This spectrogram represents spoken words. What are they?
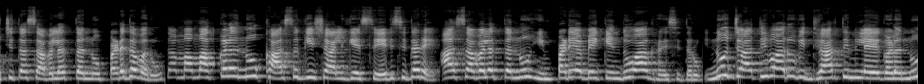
ಉಚಿತ ಸವಲತ್ತನ್ನು ಪಡೆದವರು ತಮ್ಮ ಮಕ್ಕಳನ್ನು ಖಾಸಗಿ ಶಾಲೆಗೆ ಸೇರಿಸಿದರೆ ಆ ಸವಲತ್ತನ್ನು ಹಿಂಪಡೆಯಬೇಕೆಂದು ಆಗ್ರಹಿಸಿದರು. ಇನ್ನು ಜಾತಿವಾರು ವಿದ್ಯಾರ್ಥಿ ನಿಲಯಗಳನ್ನು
